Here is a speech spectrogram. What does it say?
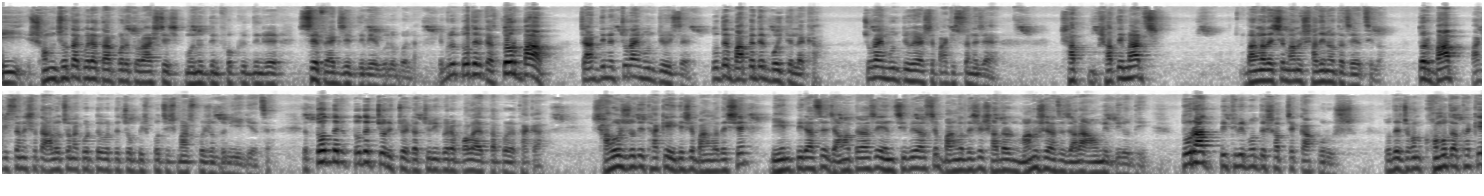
এই সমঝোতা করে তারপরে তোরা আসছিস মইনুদ্দিন ফখরুদ্দিনের সেফ এক্সিট দিবি এগুলো বলে এগুলো তোদের কাজ। তোর বাপ চার দিনের চোরাই মন্ত্রী হয়েছে তোদের বাপেদের বইতে লেখা। চোরাই মন্ত্রী হয়ে আসে পাকিস্তানে যায়। সাত সাতই মার্চ বাংলাদেশের মানুষ স্বাধীনতা চেয়েছিল। তোর বাপ পাকিস্তানের সাথে আলোচনা করতে করতে চব্বিশ, পঁচিশ মাস পর্যন্ত নিয়ে গিয়েছে। তোদের তোদের চরিত্র এটা, চুরি করে পলায় তারপরে থাকা। সাহস যদি থাকে এই দেশে, বাংলাদেশে, বিএনপির আছে, জামাতের আছে, এনসিপির আছে বাংলাদেশের সাধারণ মানুষের আছে যারা আওয়ামী বিরোধী। তোরা পৃথিবীর মধ্যে সবচেয়ে কাপুরুষ। তোদের যখন ক্ষমতা থাকে,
